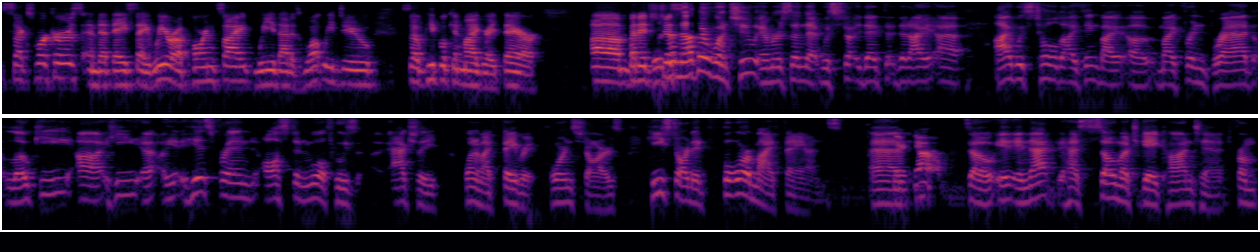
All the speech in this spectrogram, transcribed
sex workers, and that they say we are a porn site. We that is what we do, so people can migrate there. Um, but it's There's just another one too, Emerson, that was that that I uh, I was told, I think by uh, my friend Brad Loki, uh, he uh, his friend Austin Wolf, who's actually one of my favorite porn stars, he started for my fans. And so, it, and that has so much gay content from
